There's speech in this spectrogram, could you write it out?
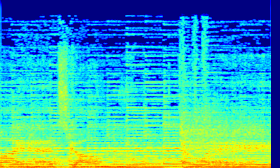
my head's gone away.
